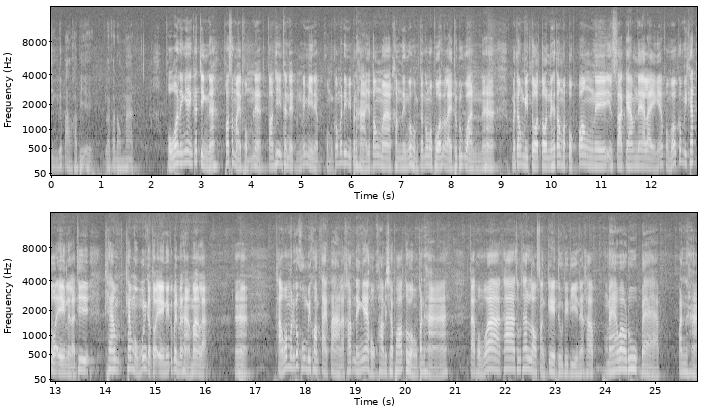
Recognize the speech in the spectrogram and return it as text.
ริง ๆ หรือเปล่าครับพี่เอกแล้วก็น้องมาด ผมว่าในแง่ก็จริงนะ เพราะสมัยผมเนี่ยตอนที่อินเทอร์เน็ตมันไม่มีเนี่ยผมก็ไม่ได้มีปัญหาจะต้องมาคำนึงว่าผมจะต้องมาโพสอะไรทุกๆวันนะฮะไม่ต้องมีตัวตนให้ต้องมาปกป้องในอินสตาแกรมในอะไรอย่างเงี้ยผมว่าก็มีแค่ตัวเองเลยแหละที่แค่แค่หมกมุ่นกับตัวเองเนี่ยก็เป็นปัญหามากแล้วนะฮะถามว่ามันก็คงมีความแตกต่างแหละครับในแง่ของความเฉพาะตัวของปัญหา แต่ผมว่าถ้าทุกท่านลองสังเกตดูดีๆนะครับแม้ว่ารูปแบบปัญหา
